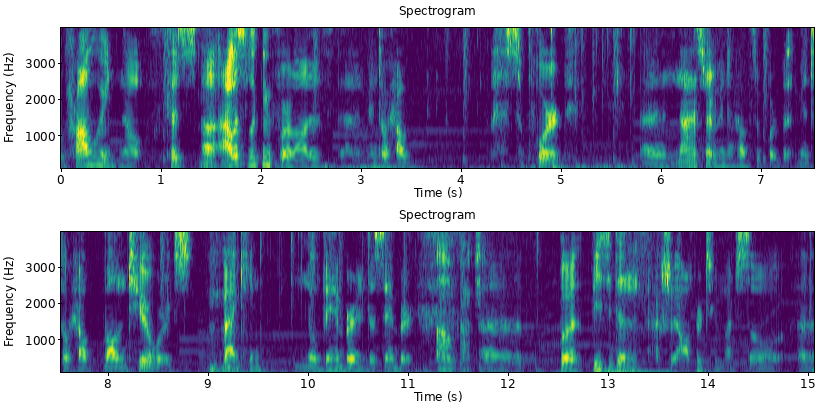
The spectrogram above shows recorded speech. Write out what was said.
probably no, because uh, I was looking for a lot of uh, mental health support, uh, not necessarily mental health support, but mental health volunteer works Mhm. back in November and December. Oh, gotcha. Uh, but BC didn't actually offer too much, so uh,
